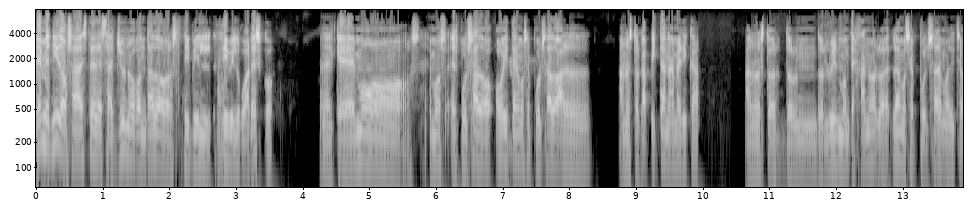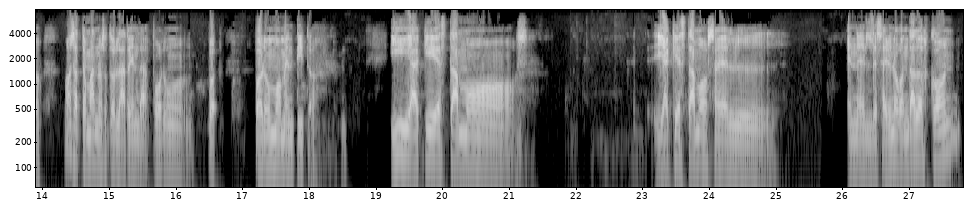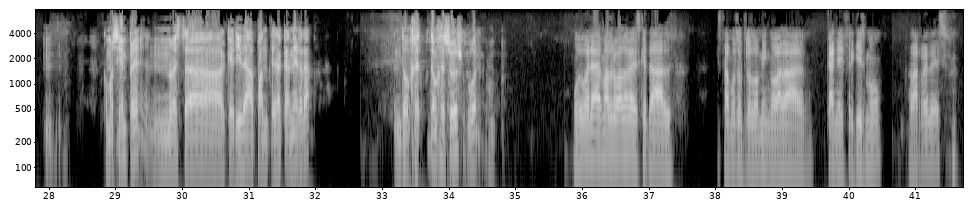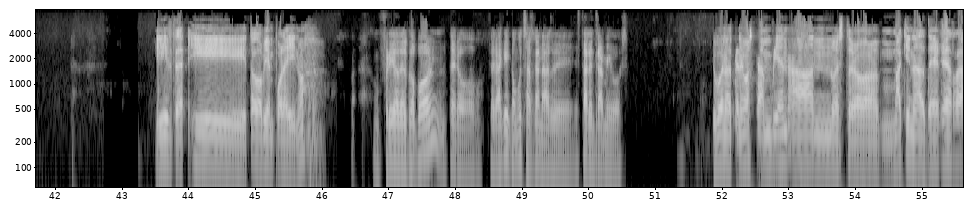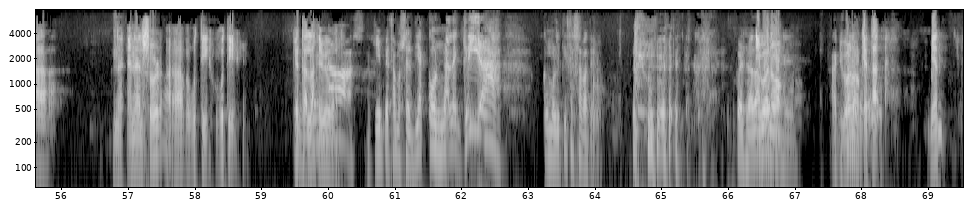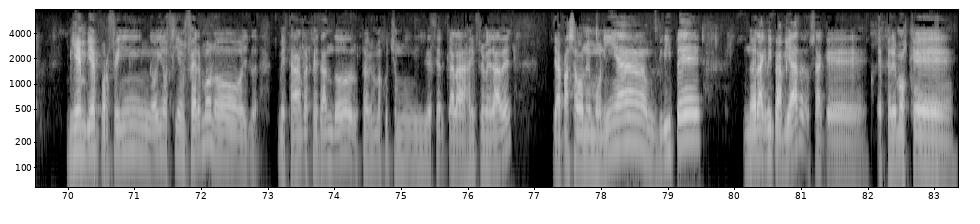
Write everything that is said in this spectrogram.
Bienvenidos a este desayuno con dados civil, civil guaresco, en el que hemos, hemos expulsado, hoy tenemos expulsado al, a nuestro capitán América, a nuestro don, don Luis Montejano, lo, hemos expulsado, hemos dicho, vamos a tomar nosotros la rienda por un, por, por un momentito. Y aquí estamos, y aquí estamos el, en el desayuno con dados con, como siempre, nuestra querida Panteraca Negra, don, Je don Jesús. Bueno. Muy buenas madrugadores, ¿qué tal? Estamos otro domingo a dar caña y friquismo a las redes. Y, y todo bien por ahí, ¿no? Un frío del copón, pero, pero aquí con muchas ganas de estar entre amigos. Y bueno, tenemos también a nuestra máquina de guerra en el sur, a Guti. Guti, ¿qué tal la civil Aquí empezamos el día con alegría, como Leticia Sabatero. pues nada, y bueno, pues, aquí y bueno ¿qué tal? ¿Bien? Bien, bien, por fin hoy no estoy enfermo, no me están respetando, espero que no me escuchen muy de cerca las enfermedades. Ya ha pasado neumonía, gripe, no era gripe aviar, o sea que esperemos que,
